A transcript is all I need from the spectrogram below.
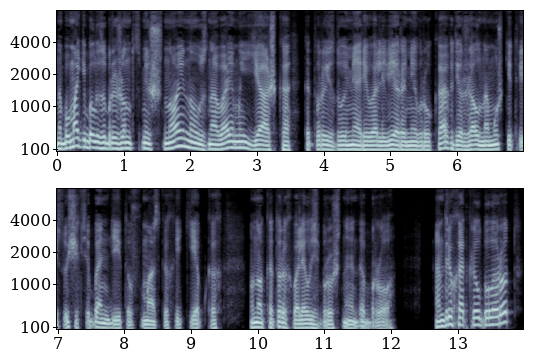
На бумаге был изображен смешной, но узнаваемый Яшка, который с двумя револьверами в руках держал на мушке трясущихся бандитов в масках и кепках — у ног которых валялось брошенное добро. Андрюха открыл было рот,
